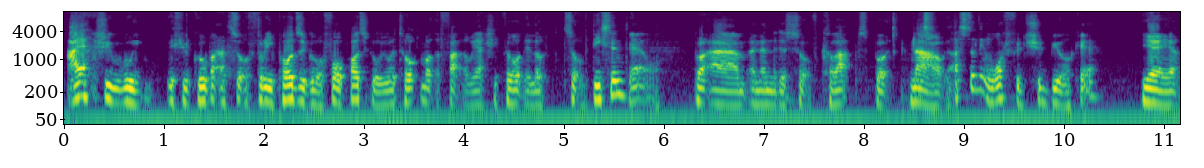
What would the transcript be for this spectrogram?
I actually, we, if you go back sort of three pods ago, or four pods ago, we were talking about the fact that we actually thought they looked sort of decent, Yeah. Well, but um, and then they just sort of collapsed. But now, I still think Watford should be okay. yeah, yeah,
